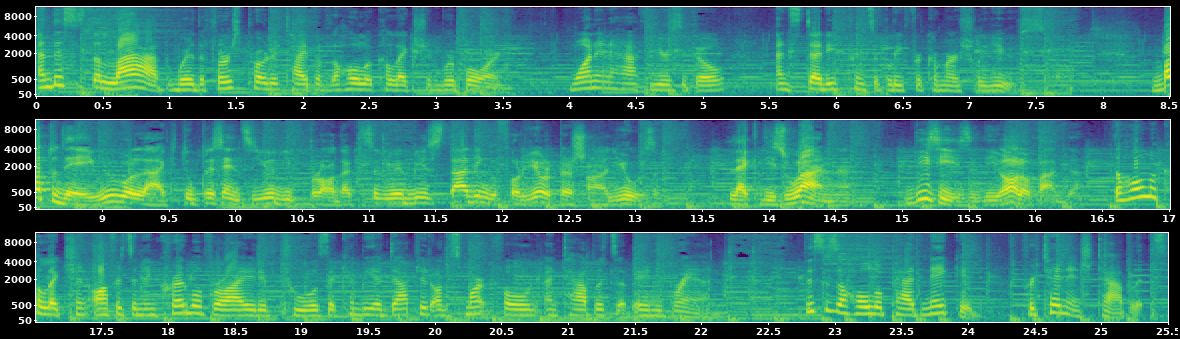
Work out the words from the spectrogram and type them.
And this is the lab where the first prototype of the Holho collection were born, one and a half years ago, and studied principally for commercial use. But today we would like to present you the products we have been studying for your personal use, like this one. This is the HolhoPad. The Holho collection offers an incredible variety of tools that can be adapted on smartphone and tablets of any brand. This is a HolhoPad Naked for 10-inch tablets.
